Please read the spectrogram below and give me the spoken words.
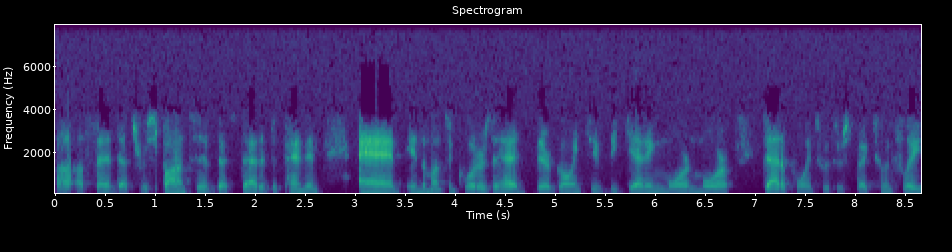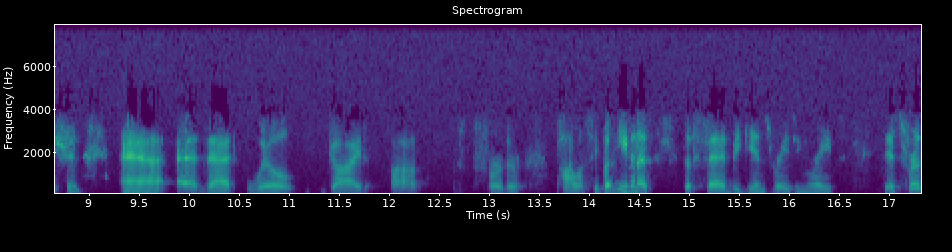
uh, a Fed that's responsive, that's data dependent. And in the months and quarters ahead, they're going to be getting more and more data points with respect to inflation uh, that will guide uh, further policy. But even as the Fed begins raising rates, it's for,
